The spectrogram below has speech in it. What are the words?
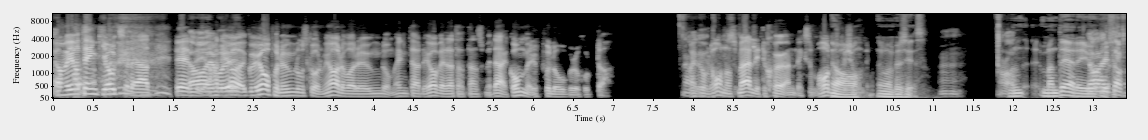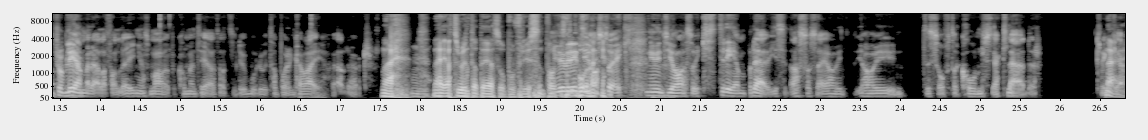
Ja, men jag tänker ju också det att det, Ja, jo. jag, går jag på en ungdomsgård, om jag hade varit ungdom, inte hade jag velat att den som är där kommer i pullover och skjorta. Man kan väl ha någon som är lite skön liksom, och ha lite Ja, ja, men precis. Mm. Ja. Men, men det är ju. Jag har inte haft problem med det i alla fall. Det är ingen som har kommenterat att du borde ta på dig en kavaj. Jag har aldrig hört. Nej, Mm. nej, jag tror inte att det är så på frysen Nu är, inte jag så ex- nu är inte jag så extrem på det viset. Alltså, så här, jag, har, jag har ju inte så ofta konstiga kläder. tänker jag.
